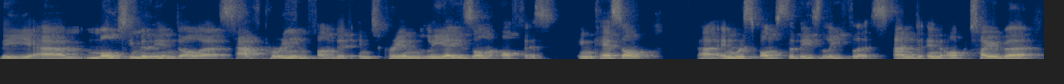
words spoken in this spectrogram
the um, multi-million dollar South Korean-funded Inter-Korean liaison office in Kaesong uh, in response to these leaflets. And in October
